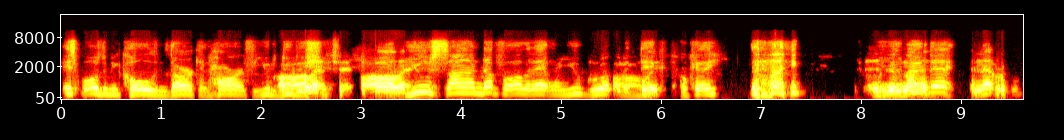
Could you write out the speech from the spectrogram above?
It's supposed to be cold and dark and hard for you to do all this shit. shit. All you shit. signed up for all of that when you grew up with a dick. Okay, like when you did that, inevitable.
